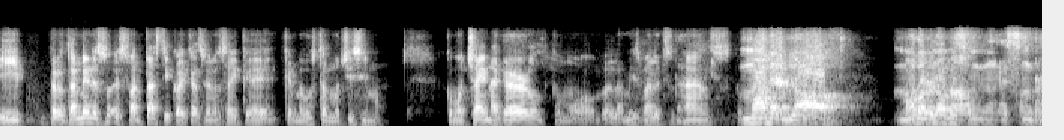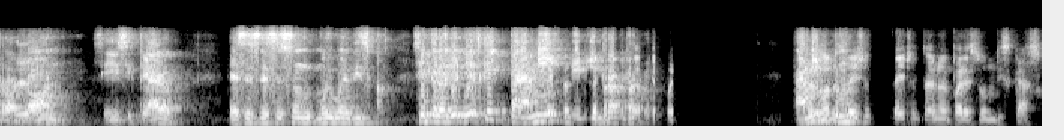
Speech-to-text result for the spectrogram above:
Y, pero también es, es fantástico, hay canciones ahí que, que, me gustan muchísimo, como China Girl, como la misma Let's Dance. Mother Love. Mother, Love, Es, un, es un rolón. Sí, sí, claro. Ese, ese es un muy buen disco. Sí, pero es que para mí. a mí. Station, también me parece un discazo.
